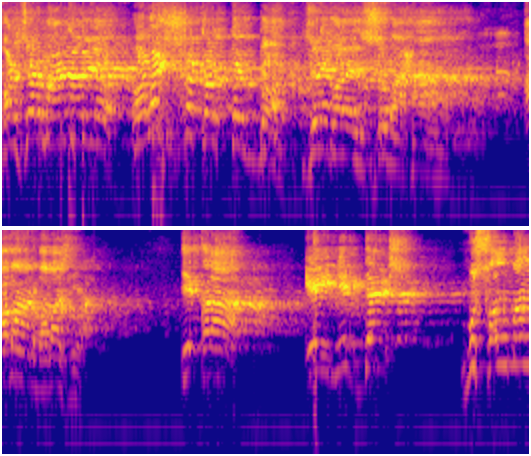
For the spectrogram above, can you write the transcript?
ফরজর মানা হইল অবশ্য কর্তব্য। জুড়ে বলেন সুবাহা আমার বাবাজিরা ইকরা, এই নির্দেশ মুসলমান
